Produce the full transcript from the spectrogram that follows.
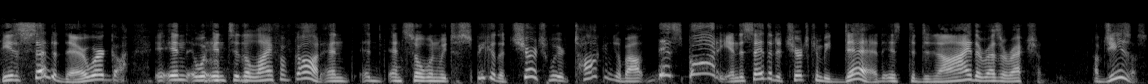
He ascended there where God, in, into the life of God. And, and and so when we speak of the church, we're talking about this body. And to say that a church can be dead is to deny the resurrection of Jesus,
